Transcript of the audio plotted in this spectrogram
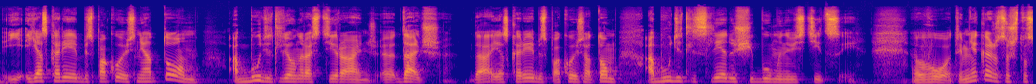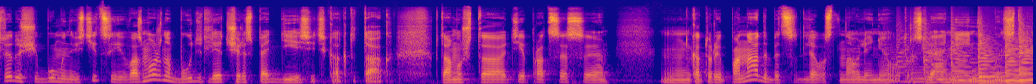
я скорее беспокоюсь не о том, а будет ли он расти раньше, э, дальше. Да? Я скорее беспокоюсь о том, а будет ли следующий бум инвестиций. Вот. И мне кажется, что следующий бум инвестиций, возможно, будет лет через 5-10, как-то так. Потому что те процессы, которые понадобятся для восстановления отрасли, они не быстрые.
